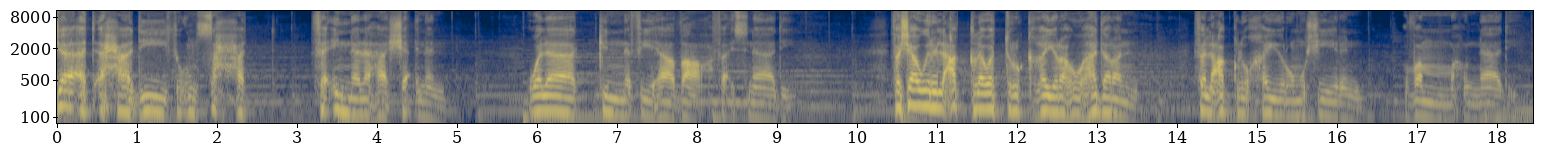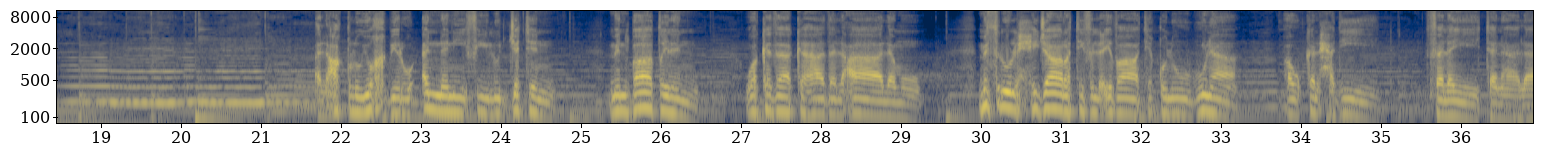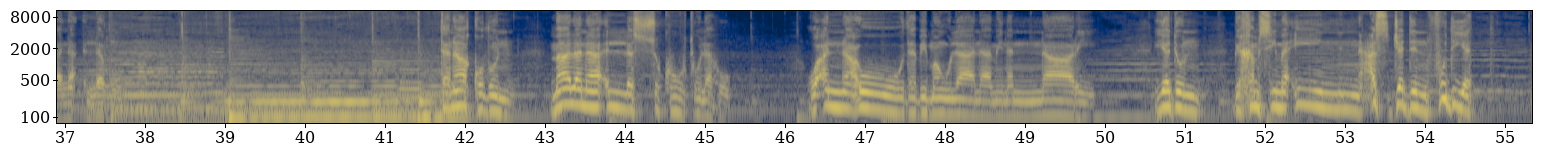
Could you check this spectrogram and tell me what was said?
جاءت أحاديث ان صحت فإن لها شأنا ولكن فيها ضعف اسنادي فشاور العقل واترك غيره هدرا فالعقل خير مشير ضمه النادي العقل يخبر أنني في لجة من باطل وكذاك هذا العالم مثل الحجارة في العظات قلوبنا أو كالحديد فليتنا لا نألم. تناقض ما لنا إلا السكوت له وأن نعوذ بمولانا من النار. يد بخمس مئين عسجد فديت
